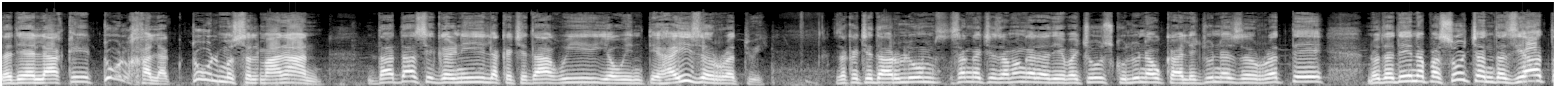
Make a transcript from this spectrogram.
د دې علاقې ټول خلک ټول مسلمانان دا داسې غني لکه چې دا غوي یو انتهایی ضرورت وي ځکه چې دارالعلوم څنګه چې زمونږ د دې بچو سکولونه او کالجونه ضرورت دی نو د دې نه په څو چند زیات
